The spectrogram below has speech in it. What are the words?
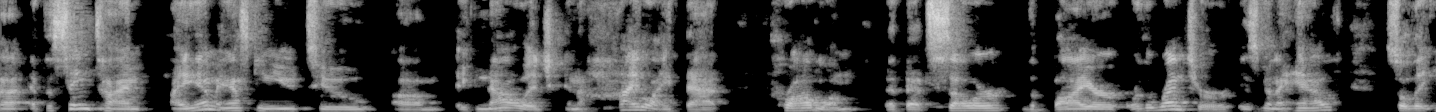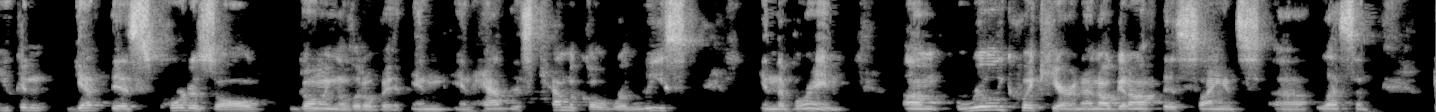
uh, at the same time, I am asking you to um, acknowledge and highlight that problem that that seller, the buyer, or the renter is going to have so that you can get this cortisol going a little bit and, and have this chemical released in the brain. Um, really quick here, and then I'll get off this science uh, lesson.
